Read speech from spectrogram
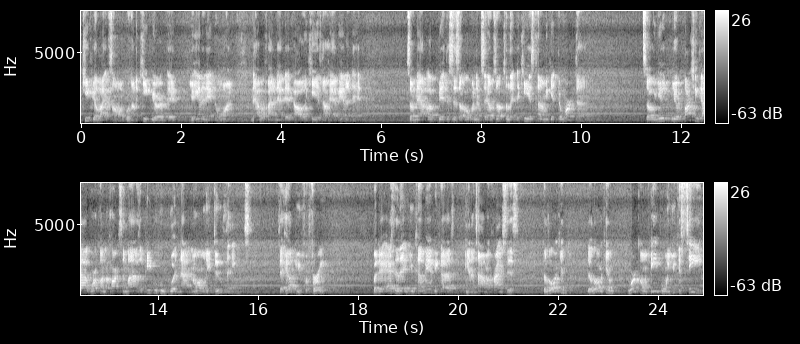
keep your lights on. We're to keep your your internet going. Now we're finding out that all the kids don't have internet. So now up businesses are opening themselves up to let the kids come and get their work done. So you, you're watching God work on the hearts and minds of people who would not normally do things to help you for free. But they're asking that you come in because in a time of crisis, the Lord can the Lord can work on people and you can see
